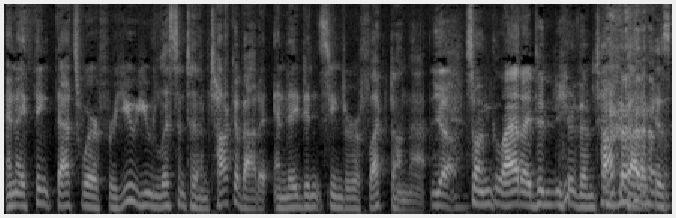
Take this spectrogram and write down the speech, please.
And I think that's where, for you, you listened to them talk about it, and they didn't seem to reflect on that. Yeah. So I'm glad I didn't hear them talk about it because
